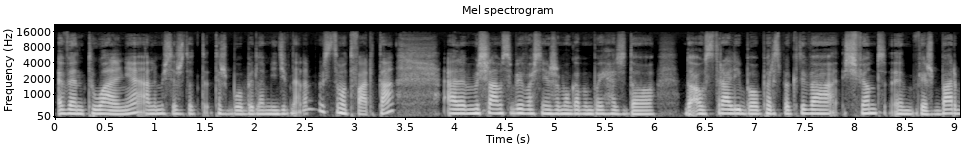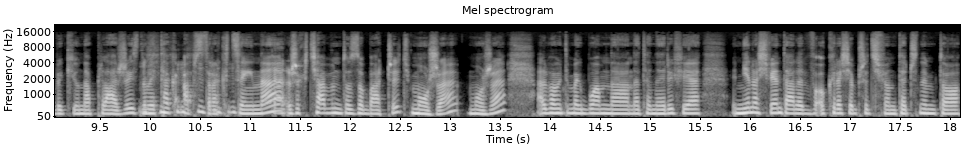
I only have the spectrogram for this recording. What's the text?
ewentualnie, ale myślę, że to też byłoby dla mnie dziwne, ale jestem otwarta. Ale myślałam sobie właśnie, że mogłabym pojechać do, do Australii, bo perspektywa świąt, y, wiesz, barbecue na plaży jest dla mnie tak abstrakcyjna, tak. że chciałabym to zobaczyć, może, może, ale pamiętam jak byłam na, na Teneryfie, nie na święta, ale w okresie przedświątecznym, to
